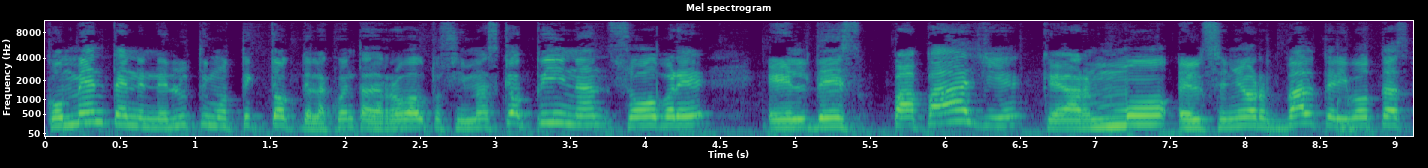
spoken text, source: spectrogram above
Comenten en el último TikTok de la cuenta de arroba autos y más qué opinan sobre el des papaye que armó el señor Valtteri Bottas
